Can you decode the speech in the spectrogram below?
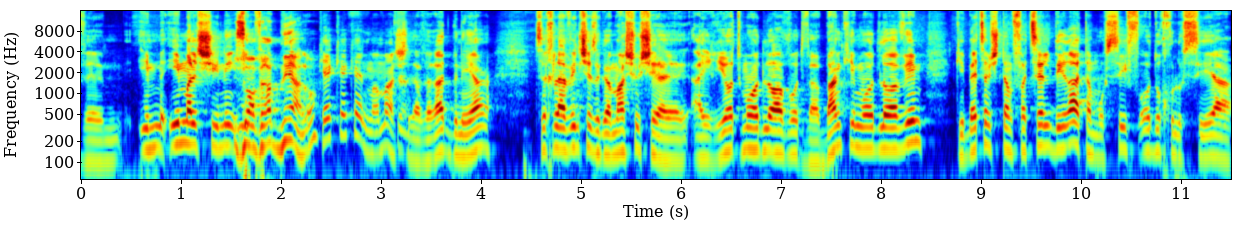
ואם אם מלשינים... זו עבירת בנייה, לא? כן, כן, כן, ממש, זה עבירת בנייה. צריך להבין שזה גם משהו שהעיריות מאוד לא אוהבות והבנקים מאוד לא אוהבים, כי בעצם כשאתה מפצל דירה, אתה מוסיף עוד אוכלוסייה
